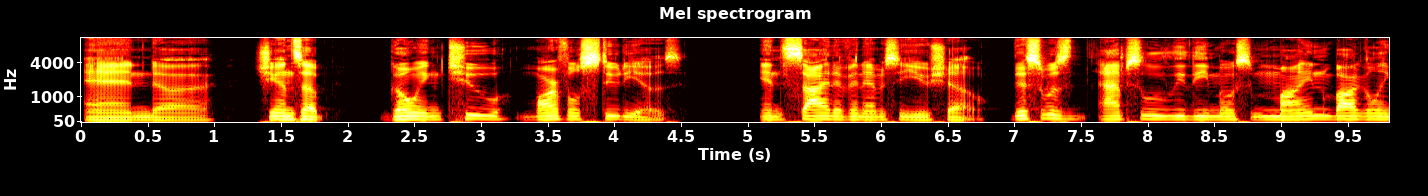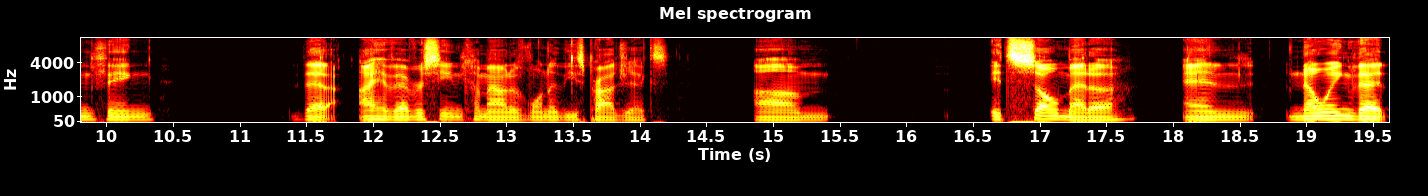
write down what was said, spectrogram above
and uh, she ends up going to Marvel Studios inside of an MCU show. This was absolutely the most mind-boggling thing that I have ever seen come out of one of these projects. Um, it's so meta, and knowing that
